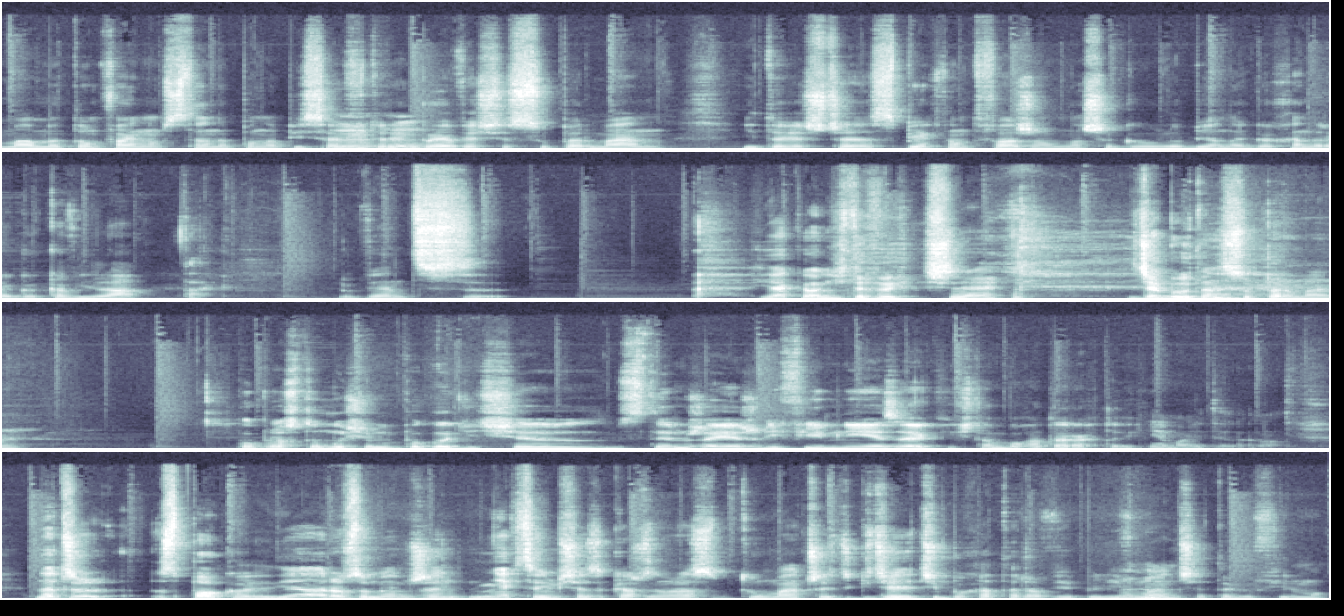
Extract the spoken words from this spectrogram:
mamy tą fajną scenę po napisach, w której Mhm. pojawia się Superman i to jeszcze z piękną twarzą naszego ulubionego Henry'ego Cavilla, Tak. więc jak oni to wyjaśniają? Gdzie był ten Superman? Po prostu musimy pogodzić się z tym, że jeżeli film nie jest o jakichś tam bohaterach, to ich nie ma i tyle. No. Znaczy, spoko, ja rozumiem, że nie chcę im się za każdym razem tłumaczyć, gdzie ci bohaterowie byli w Mhm. momencie tego filmu.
